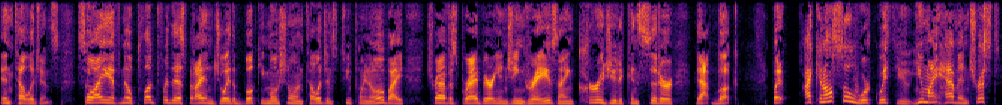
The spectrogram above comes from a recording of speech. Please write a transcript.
intelligence. So I have no plug for this, but I enjoy the book Emotional Intelligence 2.0 by Travis Bradberry and Jean Graves. I encourage you to consider that book. But I can also work with you. You might have interest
